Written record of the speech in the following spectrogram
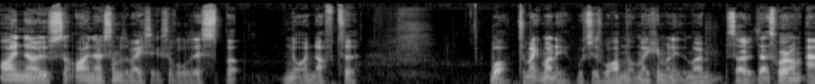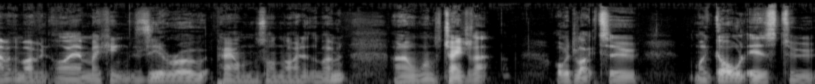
I know some I know some of the basics of all this, but not enough to well to make money, which is why I'm not making money at the moment. So that's where I'm am at the moment. I am making zero pounds online at the moment, and I want to change that. I would like to. My goal is to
